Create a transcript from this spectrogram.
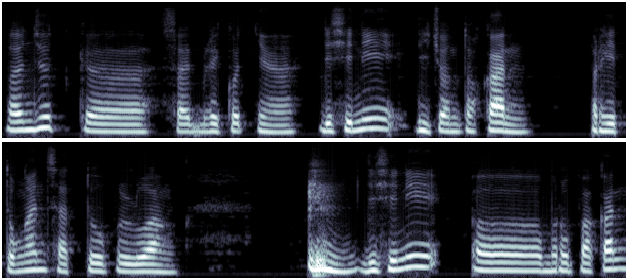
Lanjut ke slide berikutnya. Di sini dicontohkan perhitungan satu peluang. di sini uh, merupakan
